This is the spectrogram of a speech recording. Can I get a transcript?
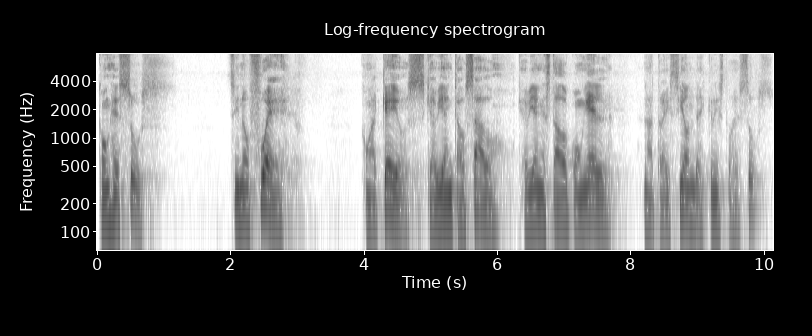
con Jesús, sino fue con aquellos que habían causado, que habían estado con él en la traición de Cristo Jesús.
